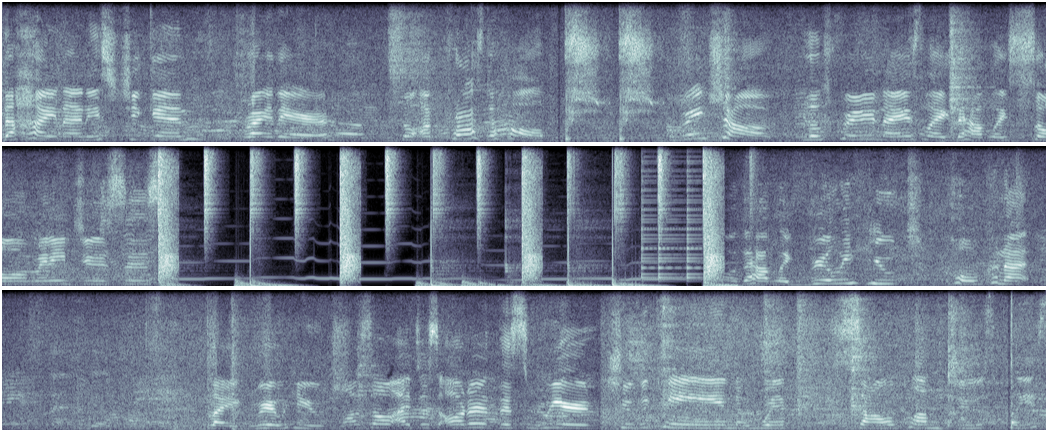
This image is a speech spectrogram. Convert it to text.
the Hainanese chicken right there. So across the hall, Green shop looks pretty nice. Like they have like so many juices. Oh, they have like really huge coconut like real huge. Also, I just ordered this weird sugarcane with sour plum juice, please,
